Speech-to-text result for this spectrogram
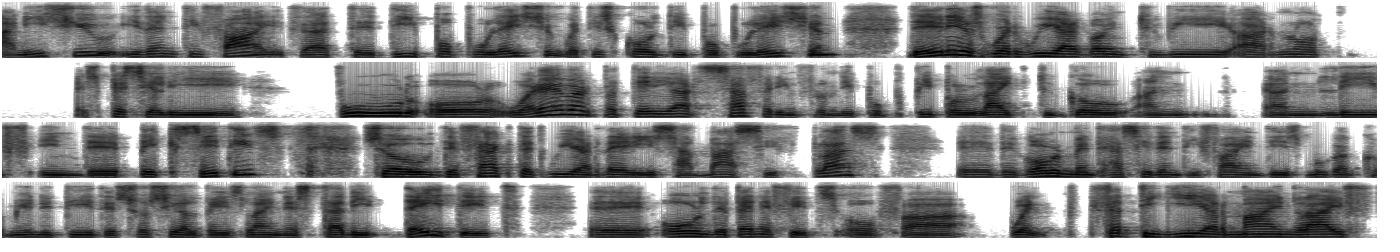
an issue identified that the depopulation, what is called depopulation, the areas where we are going to be are not especially poor or whatever, but they are suffering from the people like to go and and live in the big cities. So the fact that we are there is a massive plus. Uh, the government has identified this Mugan community, the social baseline study. They did uh, all the benefits of uh, well 30 year mine life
